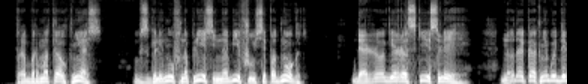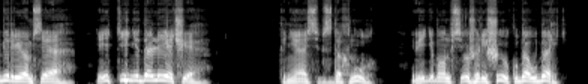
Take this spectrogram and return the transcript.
— пробормотал князь, взглянув на плесень, набившуюся под ноготь. «Дороги раскисли, ну да как-нибудь доберемся, идти недалече!» Князь вздохнул, видимо, он все же решил, куда ударить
